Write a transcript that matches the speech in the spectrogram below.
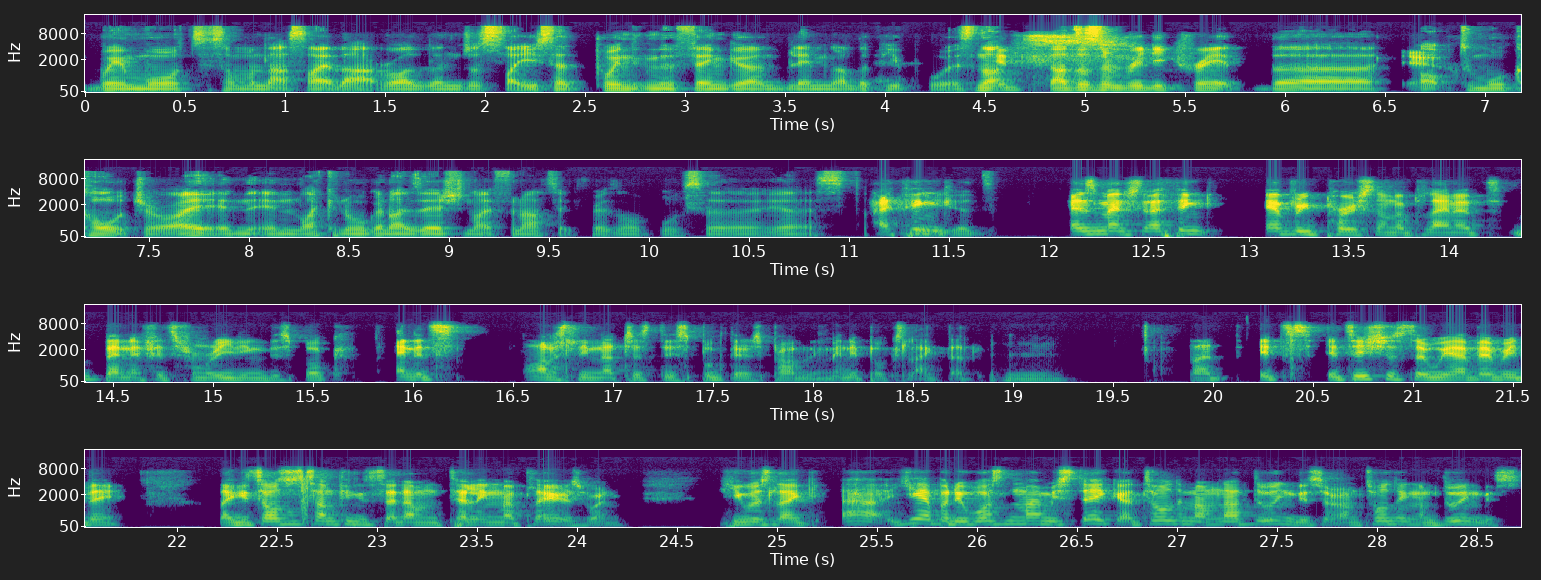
way more to someone that's like that rather than just like you said, pointing the finger and blaming other Yeah. people. It's not It's- that doesn't really create the Yeah. optimal culture, right? In in like an organization like Fnatic, for example. So yeah, I really think good. as mentioned, I think every person on the planet benefits from reading this book. And it's honestly not just this book, there's probably many books like that. Mhm. But it's it's issues that we have every day. Like it's also something that I'm telling my players when he was like, ah, yeah, but it wasn't my mistake. I told him I'm not doing this, or I'm told him I'm doing this.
